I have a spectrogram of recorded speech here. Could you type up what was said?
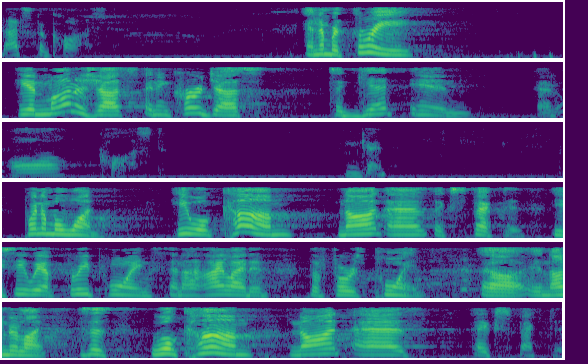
That's the cost. And number three, he admonishes us and encourages us to get in at all cost. Okay? Point number one, he will come not as expected. You see, we have three points, and I highlighted the first point uh, in underline. It says, will come not as expected.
